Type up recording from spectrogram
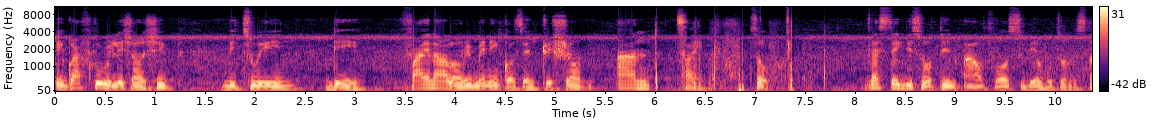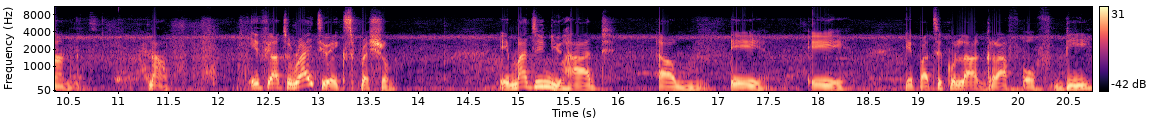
a graphical relationship between the final or remaining concentration and time. So let's take this whole thing out for us to be able to understand it now if you are to write your expression imagine you had um, a a a particular graph of b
